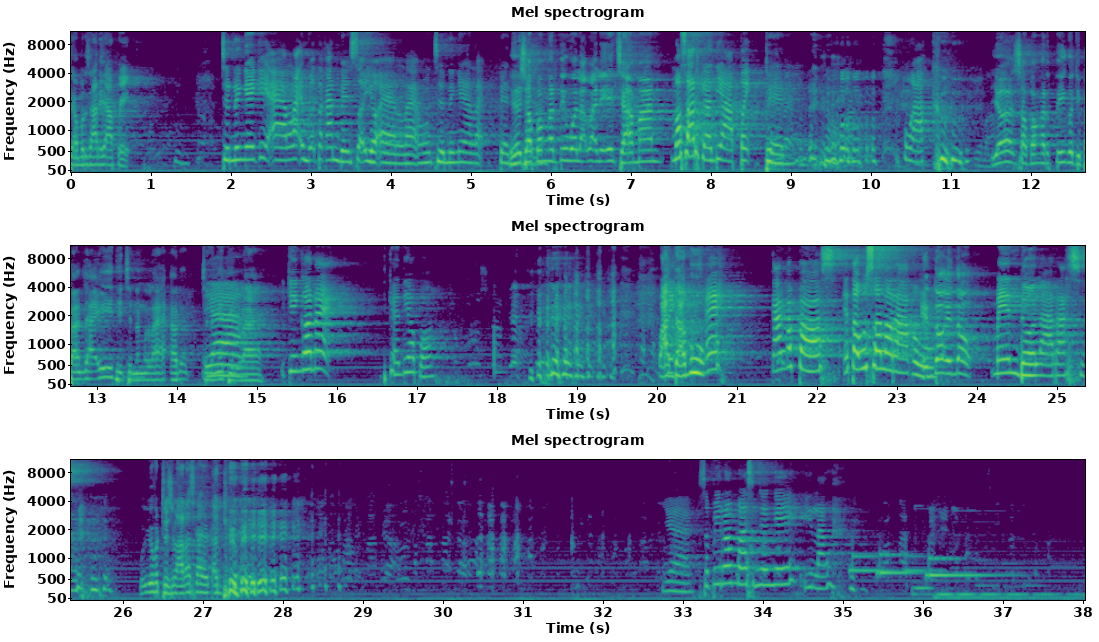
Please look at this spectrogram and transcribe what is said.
campur sari apik. Jenenge iki elek mbok tekan besok ya elek. Oh, jenenge elek ben. Ya sapa ngerti wolak-walike jaman. Masa harus ganti apik ben. Wagu. Ya sapa ngerti kok dibancaki dijeneng leh jenenge ya. dileh. Iki engko nek ganti apa? Pandamu. Eh, Kang Kepos, eta usul ora aku. Entuk, entuk. Mendo laras. Kuwi wedhus laras kaya tadi. Ya, sepiro Mas ngenge ilang.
